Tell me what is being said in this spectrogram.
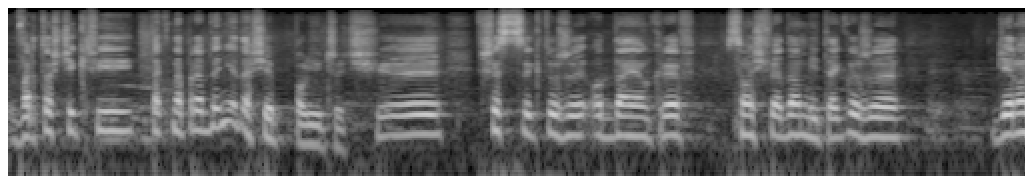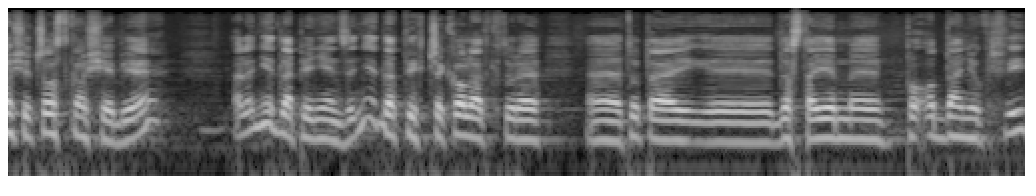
wartości krwi tak naprawdę nie da się policzyć. Wszyscy, którzy oddają krew są świadomi tego, że dzielą się cząstką siebie, ale nie dla pieniędzy, nie dla tych czekolad, które e, tutaj e, dostajemy po oddaniu krwi,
